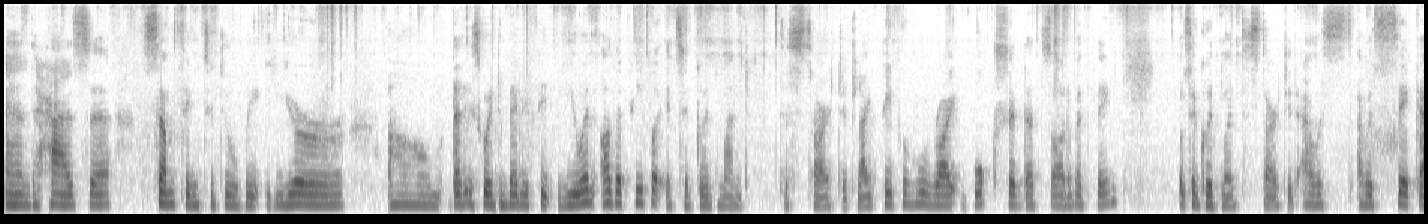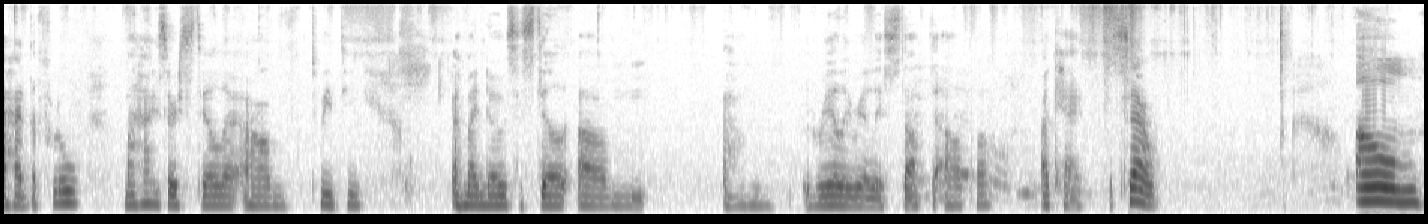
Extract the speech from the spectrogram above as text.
and has uh, something to do with your um, that is going to benefit you and other people it's a good month to start it. Like people who write books and that sort of a thing it's a good month to start it. I was I was sick I had the flu my eyes are still uh, um, tweety and my nose is still um, um, really really stuffed the alpha. Okay so um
